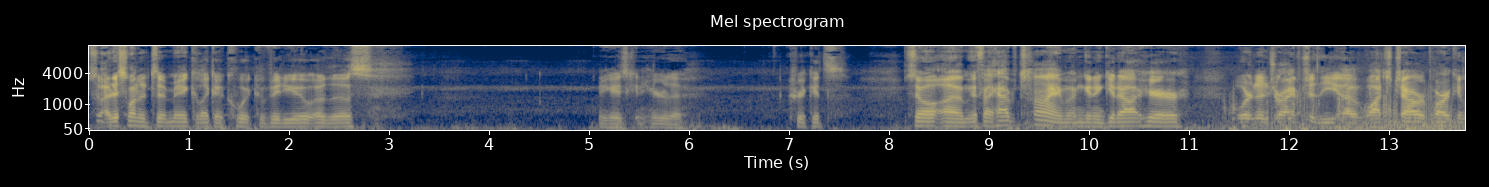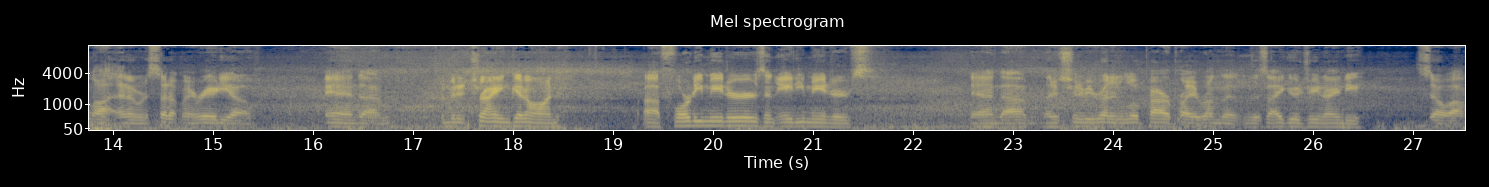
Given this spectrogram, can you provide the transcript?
So I just wanted to make like a quick video of this. You guys can hear the crickets. So um, if I have time, I'm gonna get out here. We're gonna drive to the uh, Watchtower parking lot, and I'm gonna set up my radio, and um, I'm gonna try and get on uh, 40 meters and 80 meters, and um, I'm just gonna be running low power. Probably run the the Xiegu G90. So. Uh,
